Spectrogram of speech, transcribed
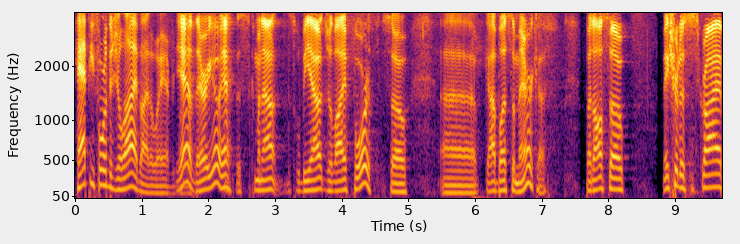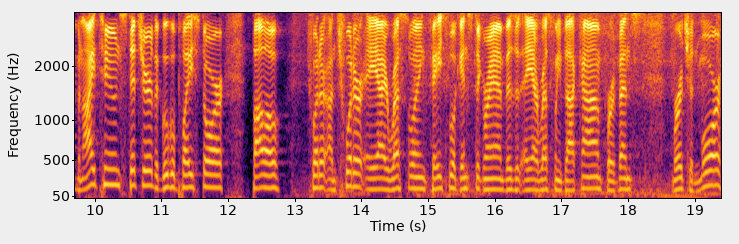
happy Fourth of July, by the way, everybody. Yeah, there you go. Yeah, this is coming out. This will be out July 4th. So, uh, God bless America. But also, make sure to subscribe on iTunes, Stitcher, the Google Play Store. Follow Twitter on Twitter, AI Wrestling, Facebook, Instagram. Visit AIWrestling.com for events, merch, and more.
